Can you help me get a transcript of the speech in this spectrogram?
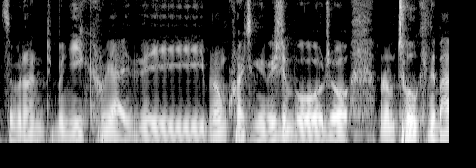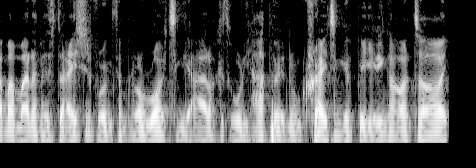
So when I when you create the when I'm creating a vision board, or when I'm talking about my manifestation, for example, I'm writing it out like it's already happened. I'm creating a feeling, aren't I?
